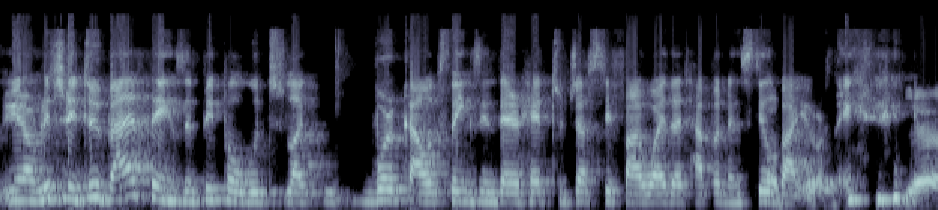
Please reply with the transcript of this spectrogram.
you know literally do bad things and people would like work out things in their head to justify why that happened and still Of buy your thing yeah,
